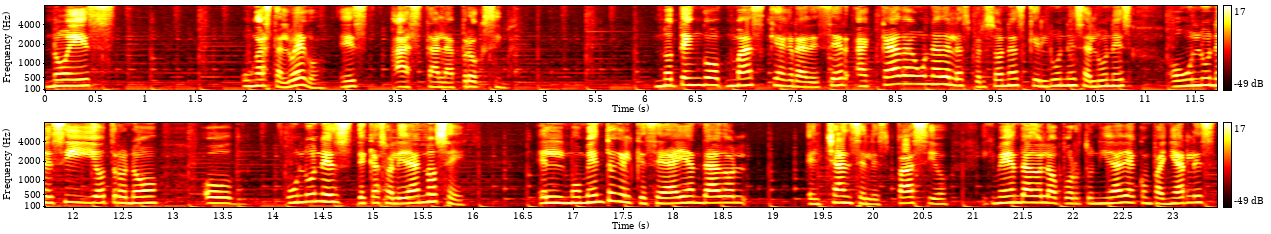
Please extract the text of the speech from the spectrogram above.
no es un hasta luego, es hasta la próxima. No tengo más que agradecer a cada una de las personas que lunes a lunes, o un lunes sí y otro no, o un lunes de casualidad, no sé, el momento en el que se hayan dado el chance, el espacio y que me hayan dado la oportunidad de acompañarles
